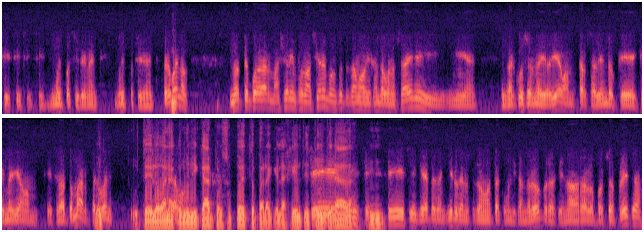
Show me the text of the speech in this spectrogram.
sí, sí, sí, sí, muy posiblemente, muy posiblemente. Pero bueno, no te puedo dar mayor información porque nosotros estamos viajando a Buenos Aires y, y en el curso del mediodía vamos a estar sabiendo qué, qué medida que se va a tomar, pero bueno. Ustedes lo van a comunicar, por supuesto, para que la gente esté enterada. Sí, sí, mm. sí, sí, quédate tranquilo que nosotros vamos a estar comunicándolo, pero que no agarrarlo por sorpresa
